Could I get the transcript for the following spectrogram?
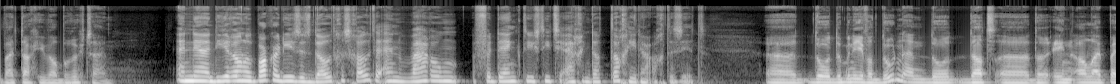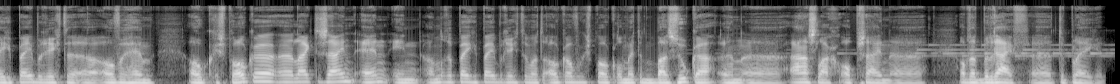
bij Tachi wel berucht zijn. En die Ronald Bakker die is dus doodgeschoten. En waarom verdenkt de justitie eigenlijk dat Tachi daarachter zit? Uh, door de manier van doen en doordat uh, er in allerlei PGP-berichten uh, over hem ook gesproken lijkt te zijn. En in andere PGP-berichten wordt ook over gesproken om met een bazooka een aanslag op, zijn, op dat bedrijf te plegen.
